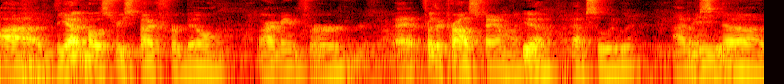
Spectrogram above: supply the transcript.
uh, the utmost respect for Bill, or I mean for for the Kraus family. Yeah, absolutely. I mean, uh,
